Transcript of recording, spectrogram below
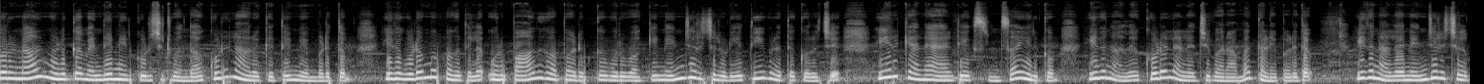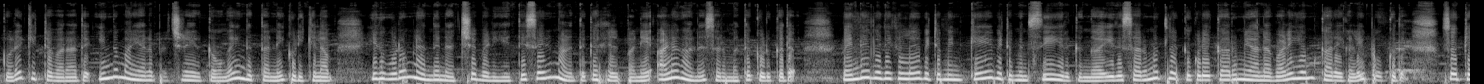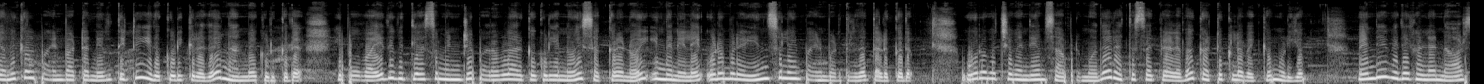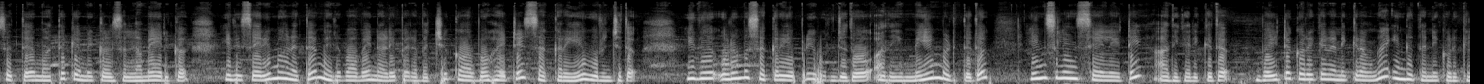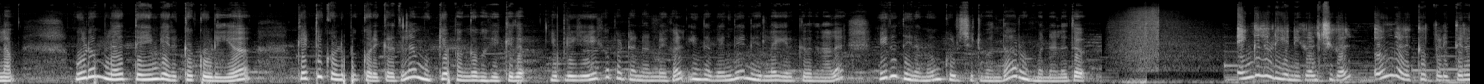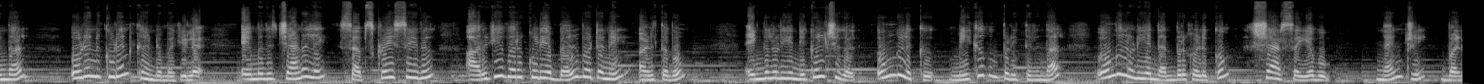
ஒரு நாள் முழுக்க வெந்தய நீர் குடிச்சிட்டு வந்தால் குடல் ஆரோக்கியத்தை மேம்படுத்தும். இது உடம்பு பகுதியில் ஒரு பாதுகாப்பு அடுக்க உருவாக்கி நெஞ்சரிச்சலுடைய தீவிரத்தை குறைச்சி இயற்கையான ஆன்டிஆக்சிடென்ட்ஸாக இருக்கும். இதனால் குடல் அலர்ஜி வராமல் தடைப்படுது இதனால் நெஞ்சரிச்சல் கூட கிட்ட வராது. இந்த மாதிரியான பிரச்சனை இருக்கவங்க இந்த தண்ணி குடிக்கலாம். இது உடம்புல இருந்து நச்சு வெளியேற்றி செரிமானத்துக்கு ஹெல்ப் பண்ணி அழகான சருமத்தை கொடுக்குது. வெந்தய விதைகளில் விட்டமின் கே விட்டமின் சி இருக்குங்க. இது சருமத்தில் இருக்கக்கூடிய கருமையான வளையம் கரைகளை போக்குது. ஸோ கெமிக்கல் பயன்பாட்டை நிறுத்திட்டு இது குடிக்கிறது நன்மை கொடுக்குது. இப்போ வயது வித்தியாசமின்றி பரவலாக இருக்கக்கூடிய நோய் சர்க்கரை நோய் இந்த நிலை உடம்புல இன்சுலின் பயன்படுத்துறதை தடுக்குது. ஊற வச்ச வெந்தயம் சாப்பிடும்போது ரத்த சர்க்கரை அளவை கட்டுக்குள்ளே வைக்க முடியும். வெந்தய விதைகளில் நார் சத்து மற்ற கெமிக்கல்ஸ் எல்லாமே இருக்கு. இது செரிமானத்தை மெதுவாகவே நடைபெற வச்சு கார்போஹைட்ரேட் சர்க்கரையை உறிஞ்சுது. இது உடம்பு சர்க்கரை எப்படி உறிஞ்சுதோ அதை மேம்படுத்துது. இன்சுலின் செயலீட்டை அதிகரிக்குது. வெயிட்டை குறைக்க நினைக்கிறவங்க இந்த தண்ணி குடிக்கலாம். உடம்புல தேங்கி இருக்கக்கூடிய கெட்டு கொழுப்பு குறைக்கிறதுல முக்கிய பங்கு வகிக்குது. இப்படி ஏகப்பட்ட நன்மைகள் இந்த வெந்தய நீரில் இருக்கிறதுனால இது தினமும் குடிச்சிட்டு வந்தால் ரொம்ப நல்லது. எங்களுடைய நிகழ்ச்சிகள் உங்களுக்கு பிடித்திருந்தால் உடனுக்குடன் கண்டு மகிழ. எமது சேனலை சப்ஸ்கிரைப் செய்து அருகே வரக்கூடிய பெல் பட்டனை அழுத்தவும். எங்களுடைய நிகழ்ச்சிகள் உங்களுக்கு மிகவும் பிடித்திருந்தால் உங்களுடைய நண்பர்களுக்கும் ஷேர் செய்யவும். நன்றி வணக்கம்.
